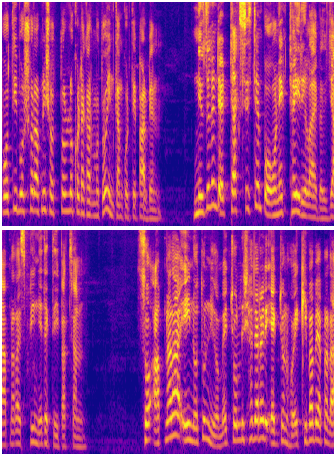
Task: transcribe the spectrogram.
প্রতি বছর আপনি সত্তর লক্ষ টাকার মতো ইনকাম করতে পারবেন। নিউজিল্যান্ডের ট্যাক্স সিস্টেম অনেকটাই রিলায়েবল যা আপনারা স্ক্রিনে দেখতেই পাচ্ছেন। সো আপনারা এই নতুন নিয়মে চল্লিশ হাজারের একজন হয়ে কীভাবে আপনারা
